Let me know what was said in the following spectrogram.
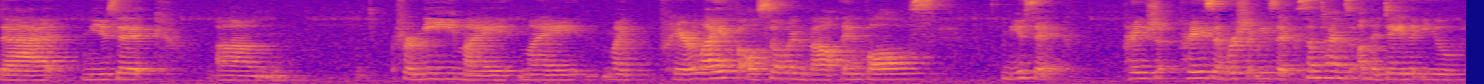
that music, um, for me, my my my prayer life also invo- involves music, praise, praise and worship music. Sometimes on the day that you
